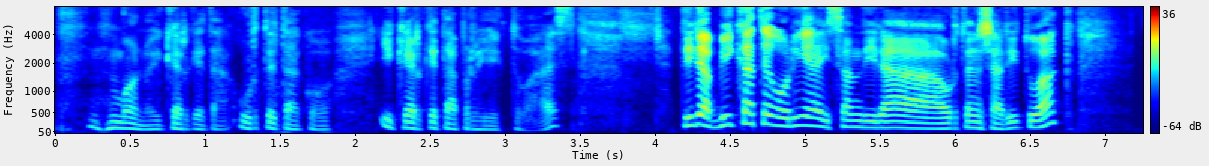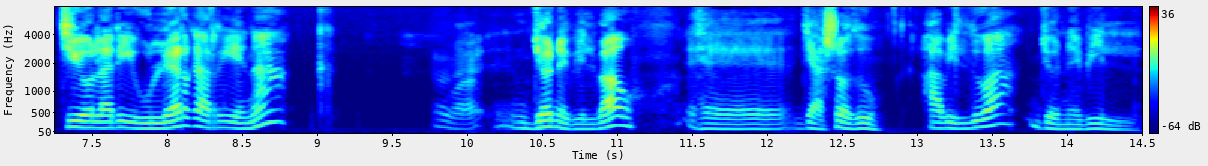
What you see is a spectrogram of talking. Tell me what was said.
bueno, ikerketa, urtetako ikerketa proiektua, ez? Tira, bi kategoria izan dira aurten sarituak, txiolari ulergarrienak, ba, Jone Bilbao, e, jaso du, abildua Jone Bil.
